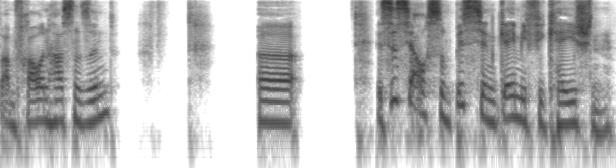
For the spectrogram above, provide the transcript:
am Frauenhassen sind. Äh, es ist ja auch so ein bisschen Gamification.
